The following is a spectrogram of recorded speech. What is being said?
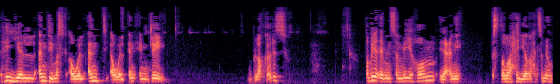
هي ال anti musc أو ال anti أو ال NMJ blockers طبيعي بنسميهم يعني اصطلاحيا راح نسميهم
